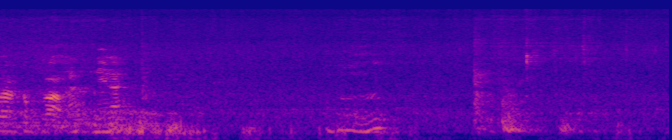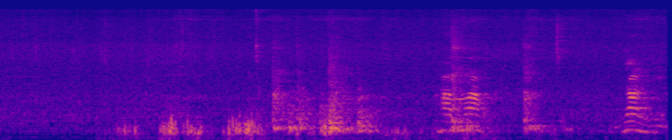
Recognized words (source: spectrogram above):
ก็กรอบๆนะอันนี่นะอื้อหือ ทำว่ากยอดจริง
